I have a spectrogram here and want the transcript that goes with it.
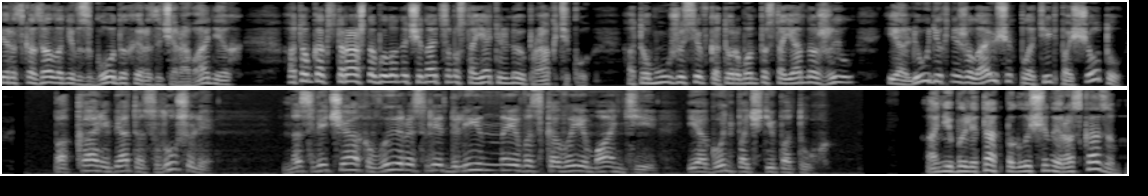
и рассказал о невзгодах и разочарованиях, о том, как страшно было начинать самостоятельную практику, о том ужасе, в котором он постоянно жил, и о людях, не желающих платить по счету. Пока ребята слушали, на свечах выросли длинные восковые мантии, и огонь почти потух. Они были так поглощены рассказом,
